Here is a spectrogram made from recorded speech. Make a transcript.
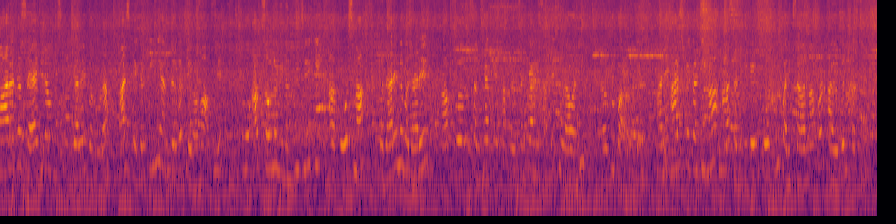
મહારાજા સયાજીરાવ વિશ્વવિદ્યાલય બરોડા આર્ટ્સ ફેકલ્ટીની અંતર્ગત લેવામાં આવશે. તો આપ સૌને વિનંતી છે કે આ કોર્સમાં વધારે ને વધારે આપ સંખ્યા સંખ્યાની સાથે જોડાવાની કૃપા કરો. અને આર્ટ્સ ફેકલ્ટીમાં આ સર્ટિફિકેટ કોર્સની પરીક્ષામાં પણ આયોજન થશે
